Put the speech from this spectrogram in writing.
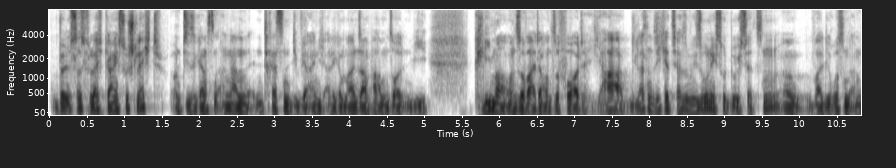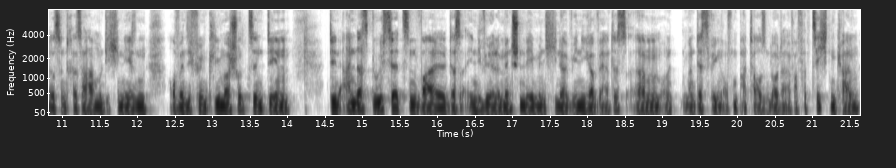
dann ist das vielleicht gar nicht so schlecht. Und diese ganzen anderen Interessen, die wir eigentlich alle gemeinsam haben sollten, wie Klima und so weiter und so fort, ja, die lassen sich jetzt ja sowieso nicht so durchsetzen, äh, weil die Russen ein anderes Interesse haben und die Chinesen, auch wenn sie für den Klimaschutz sind, den den anders durchsetzen, weil das individuelle Menschenleben in China weniger wert ist ähm, und man deswegen auf ein paar tausend Leute einfach verzichten kann.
